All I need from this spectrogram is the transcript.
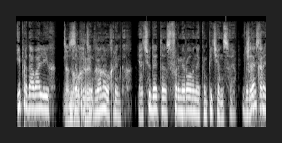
и продавали их на новых предел- рынках. на новых рынках. И отсюда это сформированная компетенция. Другая Человек, который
